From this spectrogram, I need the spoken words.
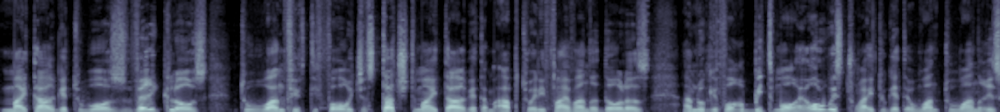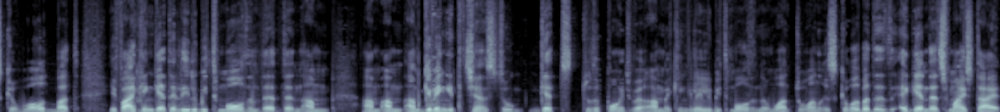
my target was very close to 154 it just touched my target. I'm up $2500 i'm looking for a bit more. I always try to get a one-to-one -one risk reward but if i can get a little bit more than that then I'm, I'm i'm i'm giving it a chance to get to the point where i'm making a little bit more than a one-to-one -one risk reward. But uh, again that's my style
